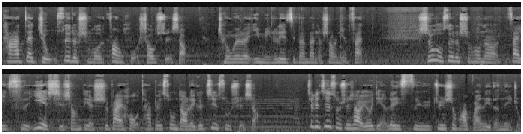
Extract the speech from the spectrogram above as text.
他在九岁的时候放火烧学校，成为了一名劣迹斑斑的少年犯。十五岁的时候呢，在一次夜袭商店失败后，他被送到了一个寄宿学校。这个寄宿学校有点类似于军事化管理的那种。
